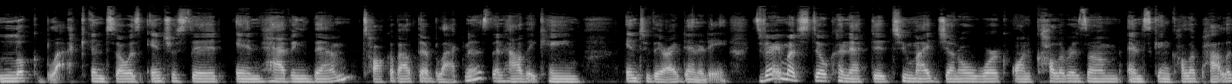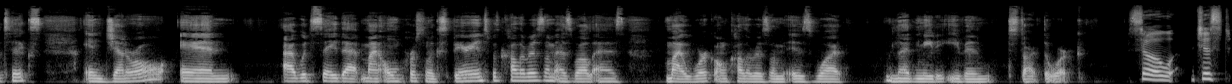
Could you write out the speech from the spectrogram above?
look black. And so I was interested in having them talk about their blackness and how they came into their identity. It's very much still connected to my general work on colorism and skin color politics in general. And I would say that my own personal experience with colorism, as well as my work on colorism, is what led me to even start the work. So, just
